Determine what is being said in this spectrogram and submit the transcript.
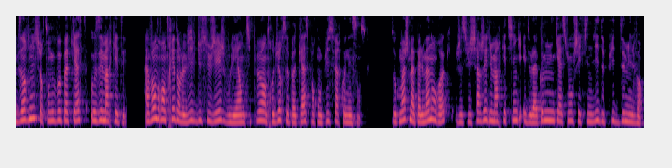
Bienvenue sur ton nouveau podcast Oser Marketer. Avant de rentrer dans le vif du sujet, je voulais un petit peu introduire ce podcast pour qu'on puisse faire connaissance. Donc moi je m'appelle Manon Rock, je suis chargée du marketing et de la communication chez Finly depuis 2020.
